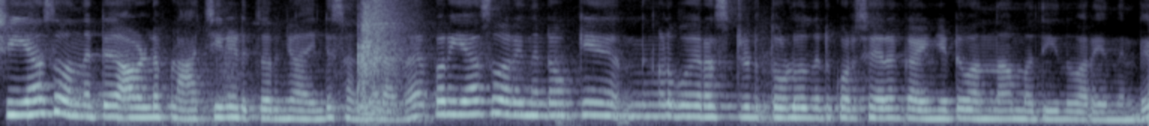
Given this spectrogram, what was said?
ഷിയാസ് വന്നിട്ട് അവളുടെ പ്ലാച്ചീനെ എടുത്തെറിഞ്ഞു അതിന്റെ സങ്കടമാണ് അപ്പോൾ റിയാസ് പറയുന്നുണ്ട് ഓക്കെ നിങ്ങൾ പോയി റെസ്റ്റ് എടുത്തോളൂ എന്നിട്ട് കുറച്ച് നേരം കഴിഞ്ഞിട്ട് വന്നാൽ മതി എന്ന് പറയുന്നുണ്ട്.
